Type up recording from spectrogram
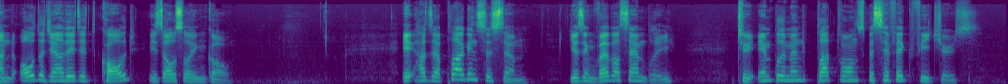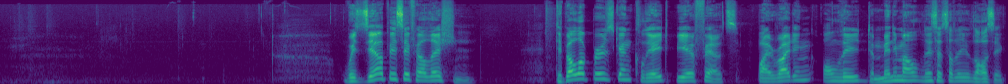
and all the generated code is also in Go. It has a plugin system using WebAssembly to implement platform-specific features. With gRPC Federation, developers can create BFFs by writing only the minimal necessary logic,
